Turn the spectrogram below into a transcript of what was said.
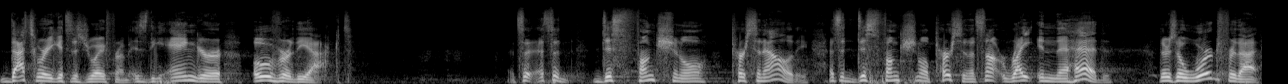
That's where he gets his joy from, is the anger over the act. It's a, it's a dysfunctional personality. That's a dysfunctional person. That's not right in the head. There's a word for that,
